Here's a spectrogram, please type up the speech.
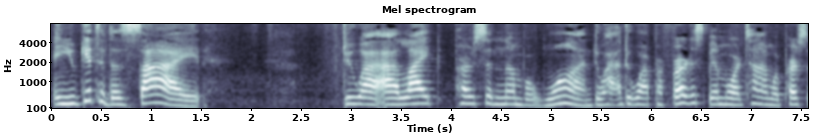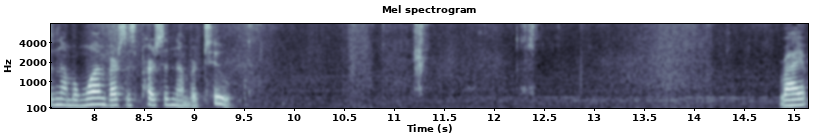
And you get to decide do I, I like person number one? Do I do I prefer to spend more time with person number one versus person number two? Right?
